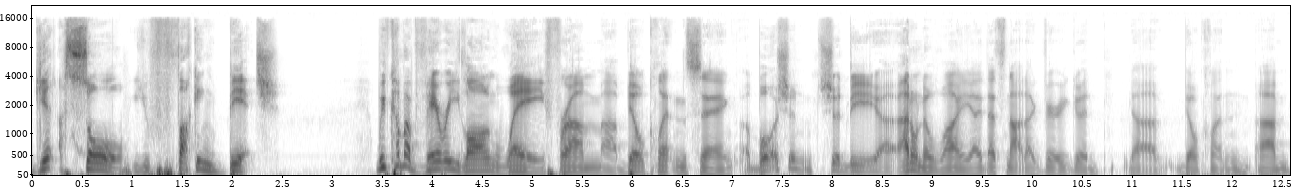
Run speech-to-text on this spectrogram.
Get a soul, you fucking bitch. We've come a very long way from uh, Bill Clinton saying abortion should be. Uh, I don't know why. I, that's not a very good uh, Bill Clinton. Um,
